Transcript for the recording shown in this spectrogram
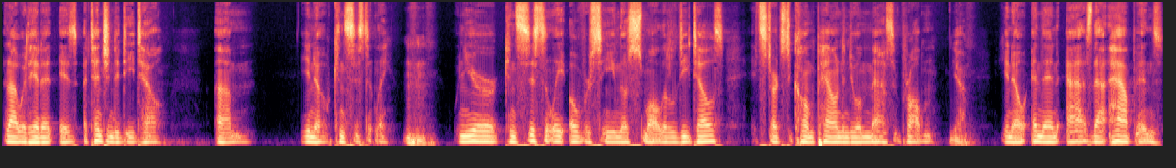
and I would hit it is attention to detail. Um, you know, consistently when you're consistently overseeing those small little details, it starts to compound into a massive problem, Yeah. you know. And then as that happens,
